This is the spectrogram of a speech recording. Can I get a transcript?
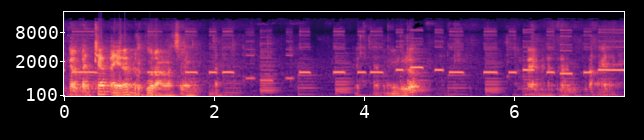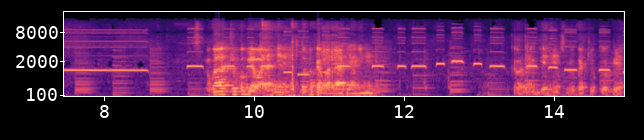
Jika pencet airnya berkurang langsung nah. kita. Tunggu dulu. Sampai benar-benar berkurang ya? Semoga cukup ya wadahnya nih kita pakai wadah yang ini nih kalau ada gini semoga cukup ya.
